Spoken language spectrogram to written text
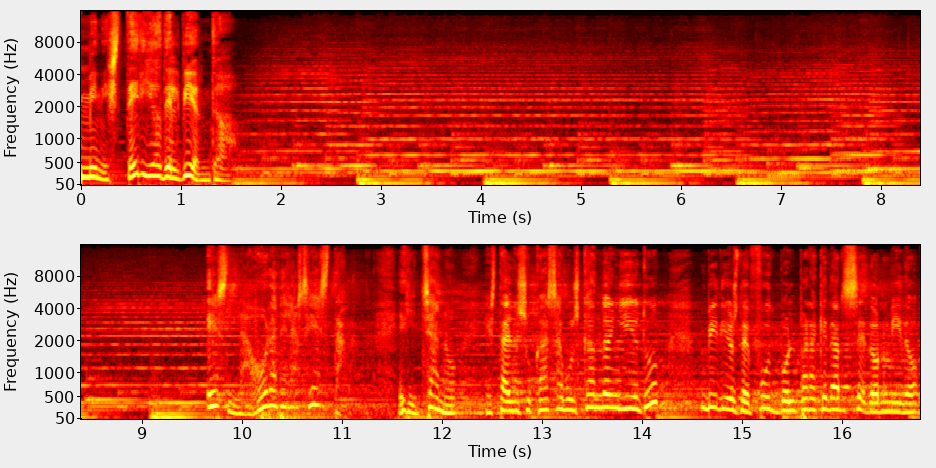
Ministerio del Viento. Es la hora de la siesta. El Chano está en su casa buscando en YouTube vídeos de fútbol para quedarse dormido.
